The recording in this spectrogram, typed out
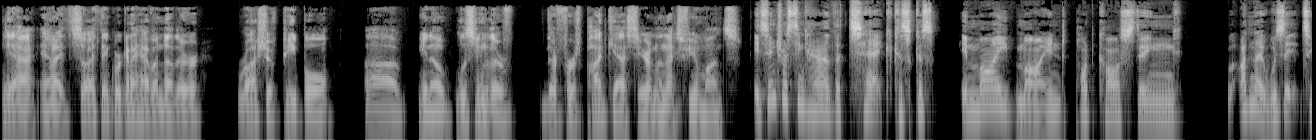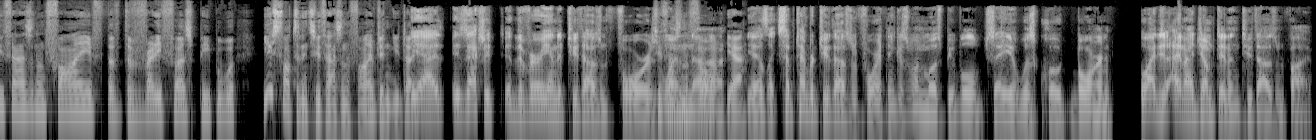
Yeah. And I, so I think we're going to have another rush of people, uh, you know, listening to their, their first podcast here in the next few months. It's interesting how the tech, because, because in my mind, podcasting I don't know. Was it 2005? The the very first people were. You started in 2005, didn't you? Dave? Yeah, it's actually the very end of 2004 is 2004, when. Uh, yeah, yeah, it's like September 2004. I think is when most people say it was quote born. Well, I just, and I jumped in in 2005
